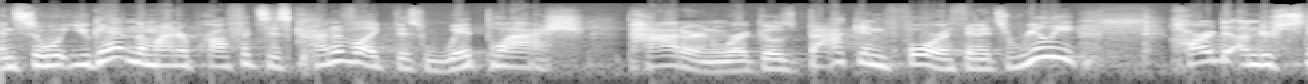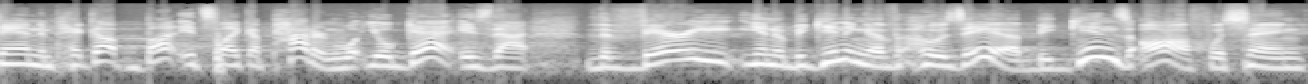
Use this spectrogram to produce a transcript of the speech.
And so, what you get in the minor prophets is kind of like this whiplash pattern where it goes back and forth, and it's really hard to understand and pick up, but it's like a pattern. What you'll get is that the very you know, beginning of Hosea begins off with saying,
